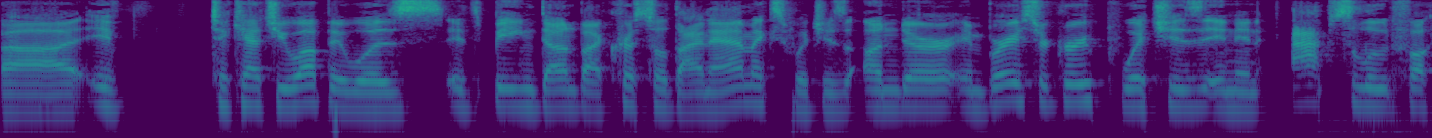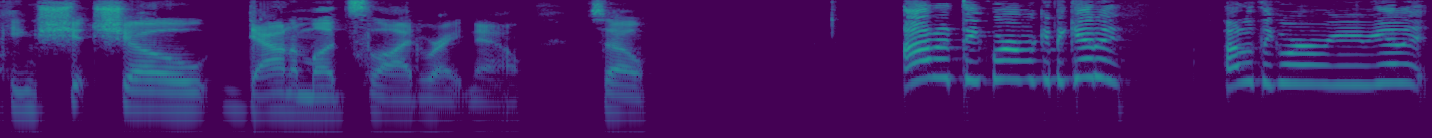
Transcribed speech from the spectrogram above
Uh, if to catch you up, it was it's being done by Crystal Dynamics, which is under Embracer Group, which is in an absolute fucking shit show down a mudslide right now. So I don't think we're ever gonna get it. I don't think we're ever gonna get it.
